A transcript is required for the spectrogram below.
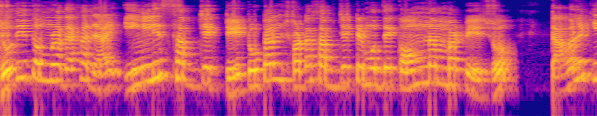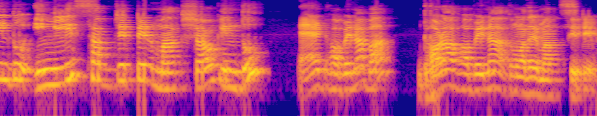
যদি তোমরা দেখা যায় ইংলিশ সাবজেক্টে টোটাল ছটা সাবজেক্টের মধ্যে কম নাম্বার পেয়েছ তাহলে কিন্তু ইংলিশ সাবজেক্টের মার্কসটাও কিন্তু অ্যাড হবে না বা ধরা হবে না তোমাদের মার্কশিটে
